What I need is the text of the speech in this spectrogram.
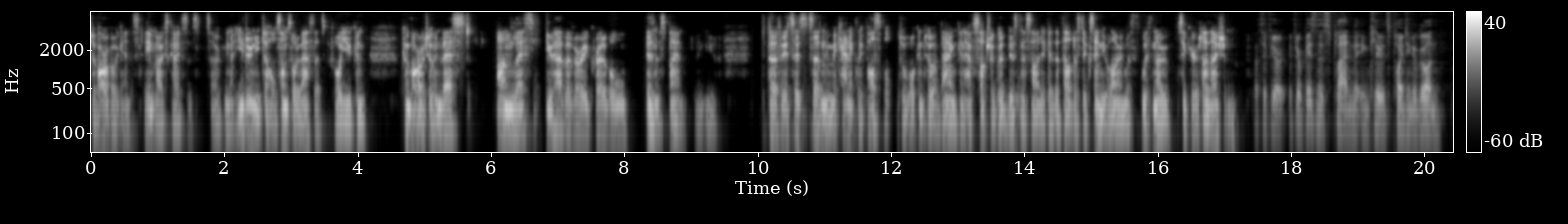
to borrow against in most cases. So you know you do need to hold some sort of assets before you can can borrow to invest, unless you have a very credible business plan. I mean, you, it's perfect. It's, it's certainly mechanically possible to walk into a bank and have such a good business idea that they'll just extend you a loan with with no securitization. That's if your if your business plan includes pointing a gun.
